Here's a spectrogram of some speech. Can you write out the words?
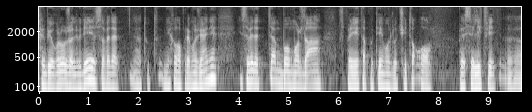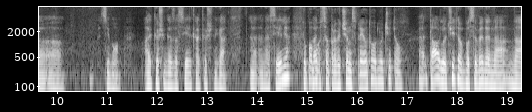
ker bi ogrožali ljudi, seveda tudi njihovo premoženje in seveda tam bo morda sprejeta potem odločitev o preselitvi recimo ali kakšnega zaselka ali kakšnega naselja. To pa bo se upravičujem sprejel to odločitev? Ta odločitev bo seveda na, na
